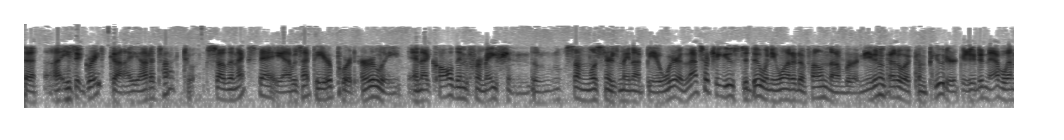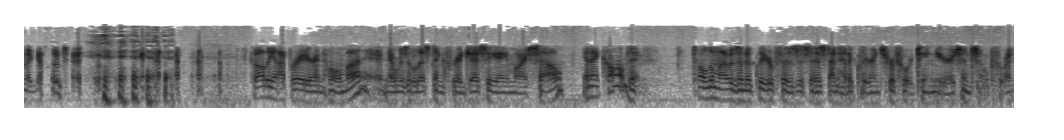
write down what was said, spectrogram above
uh, he's a great guy. You ought to talk to him. So the next day, I was at the airport early, and I called information. Some listeners may not be aware. That's what you used to do when you wanted a phone number, and you didn't go to a computer because you didn't have one to go to. called the operator in Houma, and there was a listing for a Jesse A. Marcel, and I called him. Told him I was a nuclear physicist. I'd had a clearance for 14 years and so forth.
